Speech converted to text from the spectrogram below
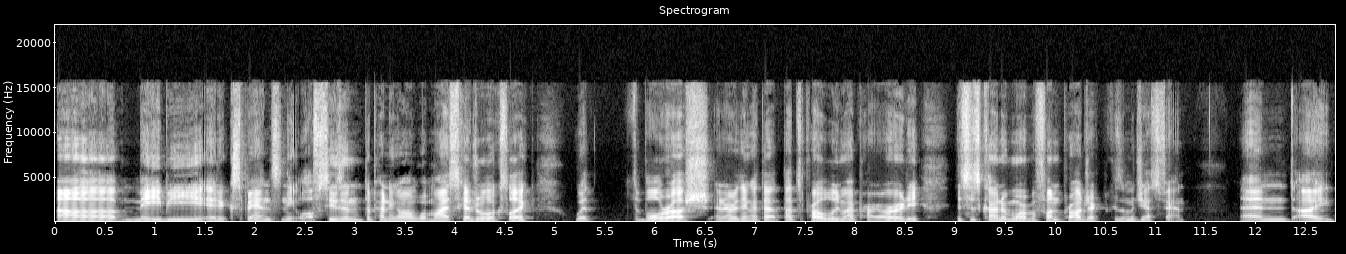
Uh, maybe it expands in the off season, depending on what my schedule looks like with the bull rush and everything like that. That's probably my priority. This is kind of more of a fun project because I'm a Jets fan, and I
